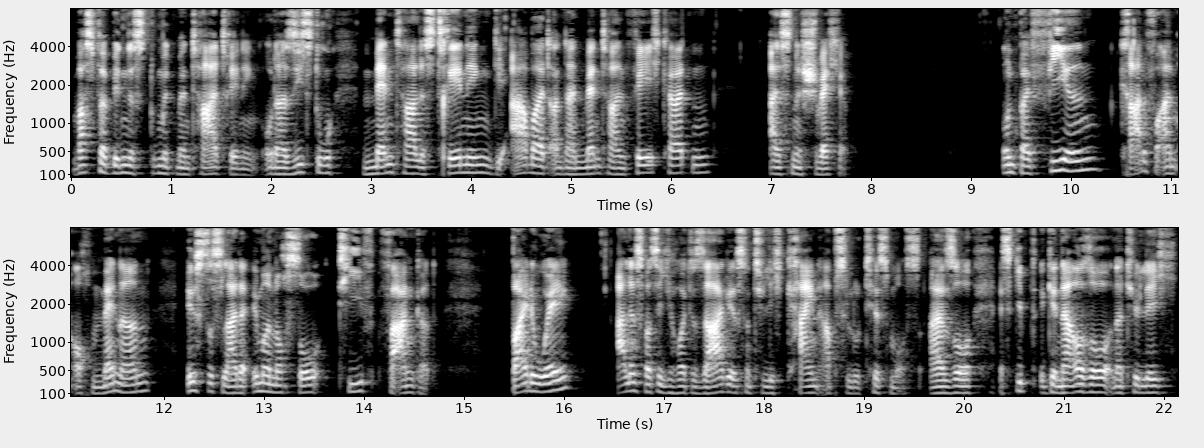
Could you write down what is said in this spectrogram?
Was verbindest du mit Mentaltraining? Oder siehst du mentales Training, die Arbeit an deinen mentalen Fähigkeiten als eine Schwäche? Und bei vielen, gerade vor allem auch Männern, ist es leider immer noch so tief verankert. By the way, alles, was ich heute sage, ist natürlich kein Absolutismus. Also es gibt genauso natürlich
